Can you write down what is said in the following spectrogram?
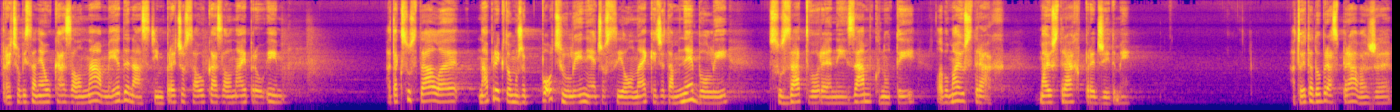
Prečo by sa neukázal nám, jedenáctim, prečo sa ukázal najprv im? A tak sú stále, napriek tomu, že počuli niečo silné, keďže tam neboli, sú zatvorení, zamknutí, lebo majú strach. Majú strach pred Židmi. A to je tá dobrá správa, že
